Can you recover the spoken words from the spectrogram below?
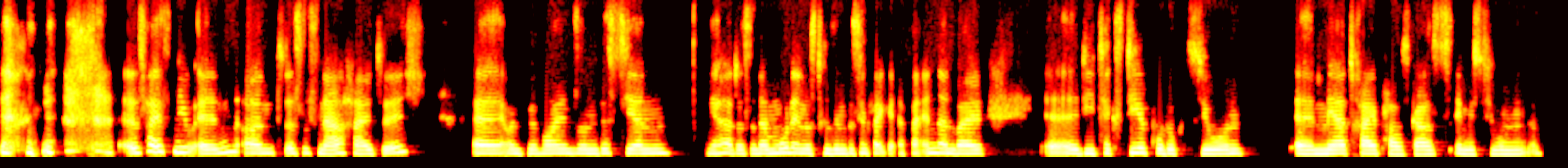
es heißt New In und es ist nachhaltig. Äh, und wir wollen so ein bisschen, ja, das in der Modeindustrie so ein bisschen ver verändern, weil äh, die Textilproduktion äh, mehr Treibhausgasemissionen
